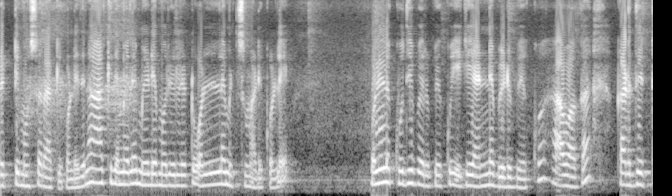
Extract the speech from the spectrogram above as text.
ಗಟ್ಟಿ ಮೊಸರು ಹಾಕಿಕೊಂಡಿದ್ದೀನಿ. ಹಾಕಿದ ಮೇಲೆ ಮೀಡಿಯಮ್ ಉರಿಯಲ್ಲಿಟ್ಟು ಒಳ್ಳೆ ಮಿಕ್ಸ್ ಮಾಡಿಕೊಳ್ಳಿ. ಒಳ್ಳೆ ಕುದಿ ಬರಬೇಕು, ಹೀಗೆ ಎಣ್ಣೆ ಬಿಡಬೇಕು. ಆವಾಗ ಕಡ್ದಿಟ್ಟ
